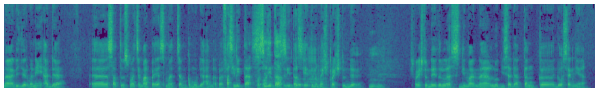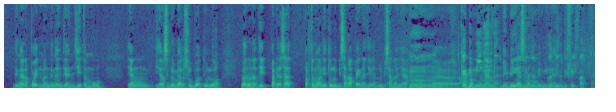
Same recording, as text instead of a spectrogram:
Nah di Jerman nih ada eh, satu semacam apa ya semacam kemudahan apa fasilitas. Fasilitas, fasilitas betul. yaitu namanya Sprechstunde. Hmm. Sprechstunde itu adalah di mana lu bisa datang ke dosennya dengan appointment dengan janji temu yang yang sebelumnya harus lu buat dulu. Baru nanti pada saat pertemuan itu lu bisa ngapain aja kan lu bisa nanya Hmm, hmm. eh, kayak bimbingan gitu. lah. Bimbingan semacam bimbingan. Lebih lebih privat lah.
